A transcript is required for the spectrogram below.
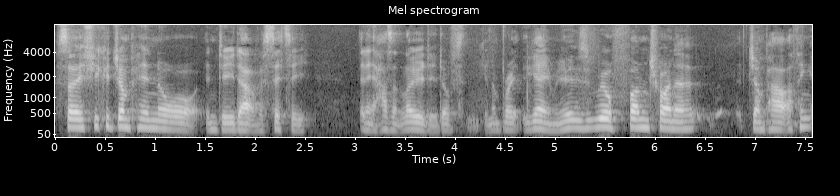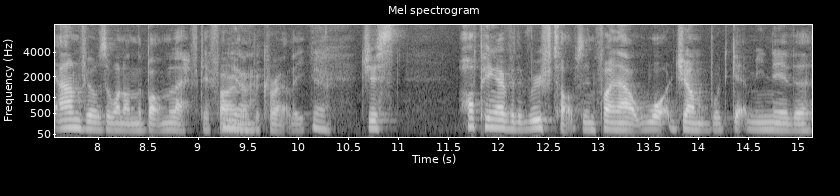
so if you could jump in or indeed out of a city, and it hasn't loaded, obviously you're going to break the game. And it was real fun trying to jump out. I think Anvil's the one on the bottom left, if I Yeah. remember correctly. Yeah. Just hopping over the rooftops and find out what jump would get me near the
